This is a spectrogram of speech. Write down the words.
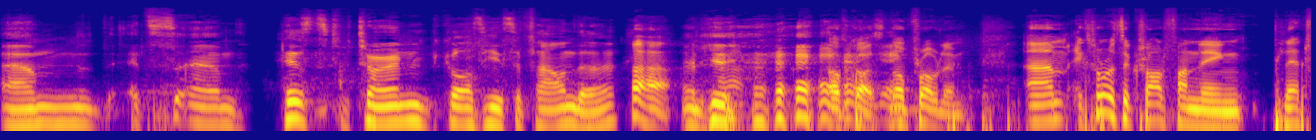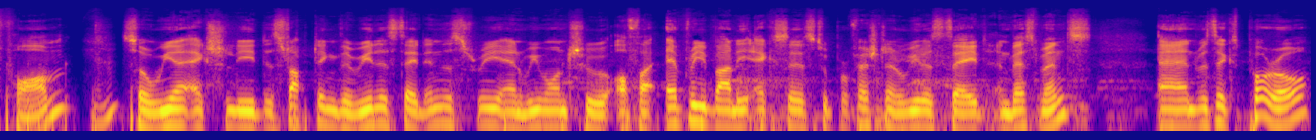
Um, it's um, his turn because he's the founder. and he of course, no problem. Um, Exporo is a crowdfunding platform. So we are actually disrupting the real estate industry and we want to offer everybody access to professional real estate investments. And with Exporo,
